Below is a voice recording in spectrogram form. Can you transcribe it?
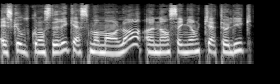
Est-ce que vous considérez qu'à ce moment-là, un enseignant catholique,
